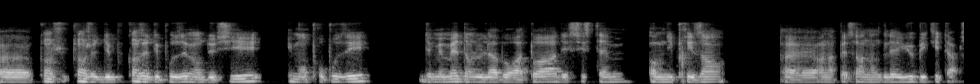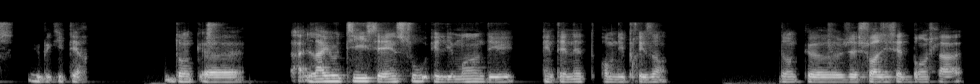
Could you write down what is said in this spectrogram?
euh, quand j'ai déposé mon dossier, ils m'ont proposé de me mettre dans le laboratoire des systèmes omniprésents. Euh, on appelle ça en anglais ubiquitous, ubiquitaire. Donc, euh, l'IoT, c'est un sous-élément de Internet omniprésent. Donc, j'ai choisi cette branche-là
